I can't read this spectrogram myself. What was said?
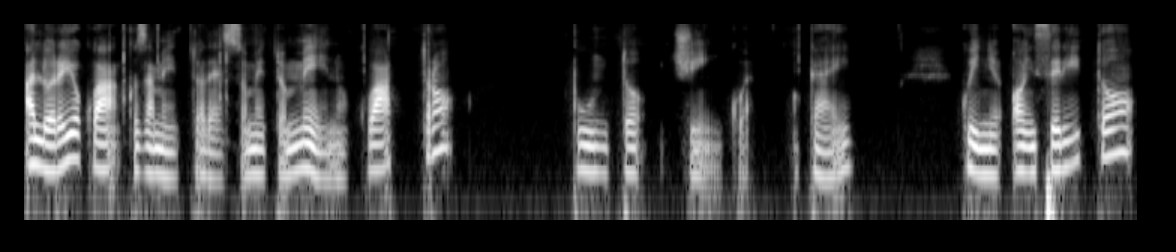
Allora io qua cosa metto adesso? Metto meno 4.5, ok? quindi ho inserito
